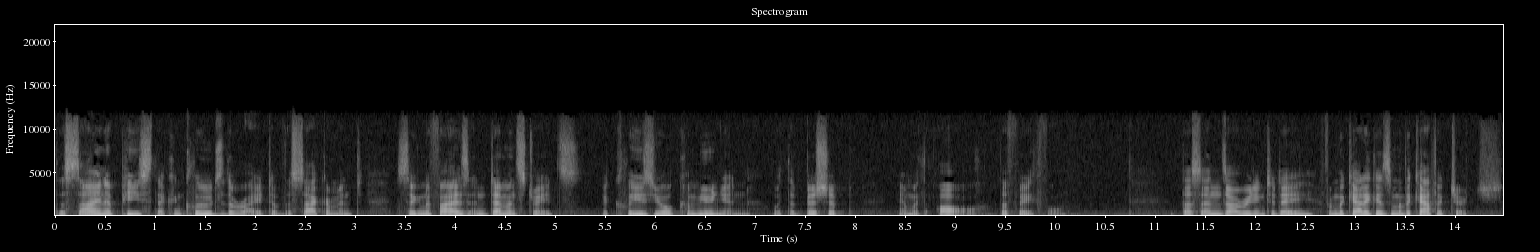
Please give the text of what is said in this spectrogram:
The sign of peace that concludes the rite of the sacrament signifies and demonstrates ecclesial communion with the bishop and with all the faithful. Thus ends our reading today from the Catechism of the Catholic Church.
